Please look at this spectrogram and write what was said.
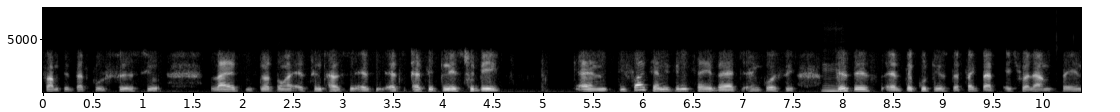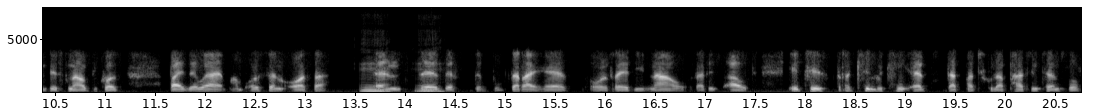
something that fulfills you, life is not longer as interesting as, as, as it needs to be. And if I can even say that, Nkosi, mm. this is uh, the good news. The fact that actually I'm saying this now because, by the way, I'm also an author. Mm, and the, mm. the, the book that I have already now that is out, it is strictly looking at that particular part in terms of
